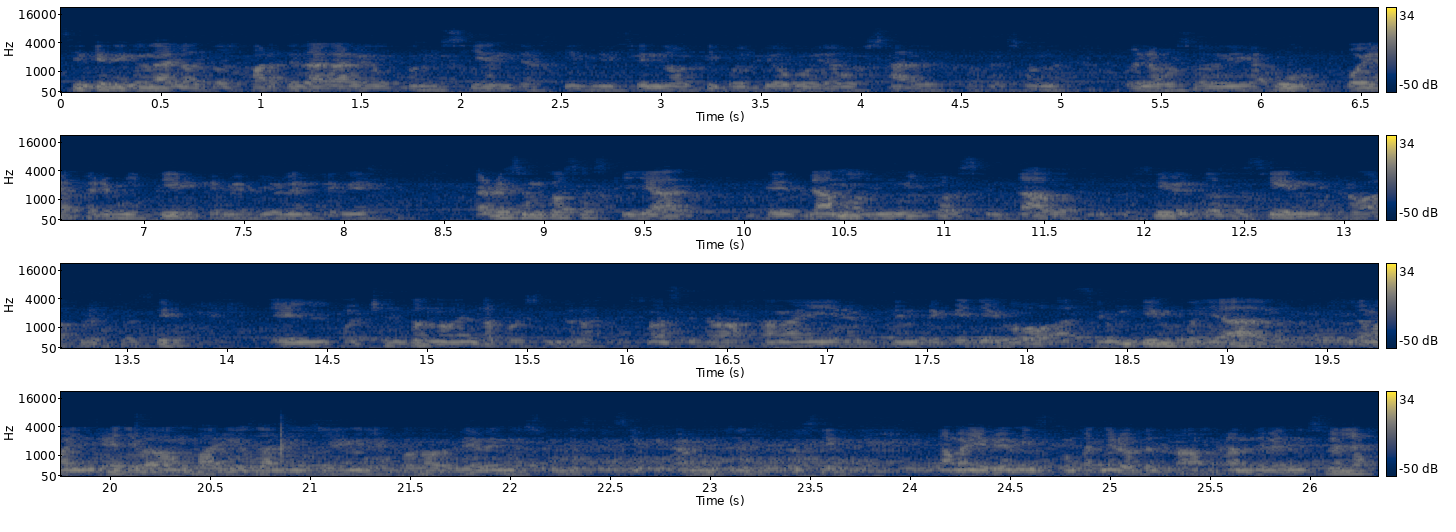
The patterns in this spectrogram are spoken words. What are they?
sin que ninguna de las dos partes haga algo consciente, así diciendo, tipo, yo voy a abusar de esta persona, o el abusador diga, uh, voy a permitir que me violenten esto. Tal vez son cosas que ya eh, damos muy por sentados, inclusive. Entonces, sí, en mi trabajo les puedo decir, el 80 o 90% de las personas que trabajan ahí eran gente que llegó hace un tiempo ya, la mayoría llevaban varios años ya en el Ecuador de Venezuela específicamente, decir, la mayoría de mis compañeros de trabajo eran de Venezuela.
